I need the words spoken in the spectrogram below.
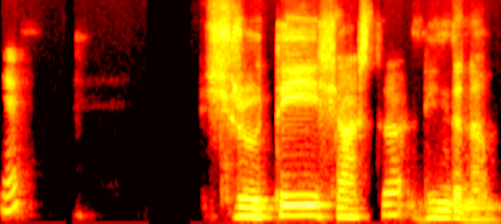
yes Shruti Shastra Nindanam.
